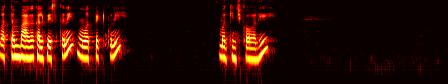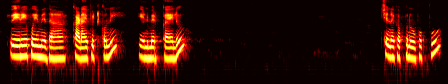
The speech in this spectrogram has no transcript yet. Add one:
మొత్తం బాగా కలిపేసుకొని మూత పెట్టుకుని మగ్గించుకోవాలి. వేరే పొయ్యి మీద కడాయి పెట్టుకొని ఎండుమిరపకాయలు శనగపప్పు నువ్వుపప్పు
